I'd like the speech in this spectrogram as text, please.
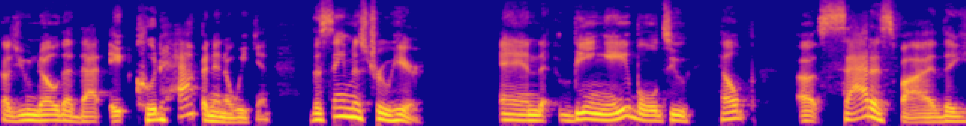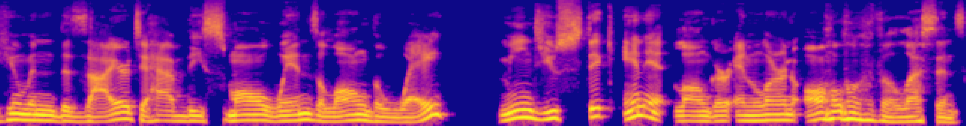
because you know that that it could happen in a weekend. The same is true here. And being able to help uh, satisfy the human desire to have these small wins along the way means you stick in it longer and learn all of the lessons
